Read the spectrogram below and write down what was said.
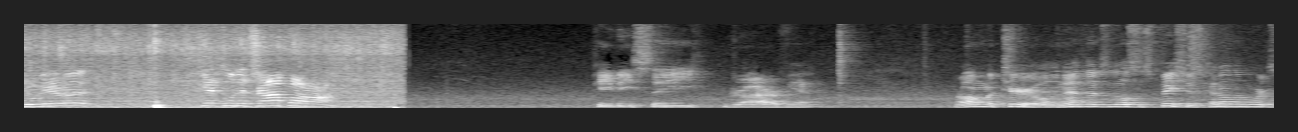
You hear it? To the chopper! PVC dryer vent. Wrong material, and that looks a little suspicious. I don't know where it's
